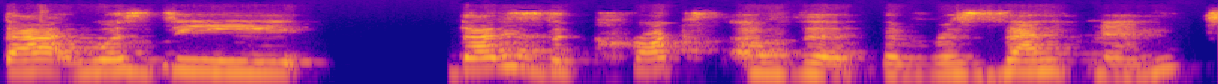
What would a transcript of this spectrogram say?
That was the that is the crux of the the resentment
